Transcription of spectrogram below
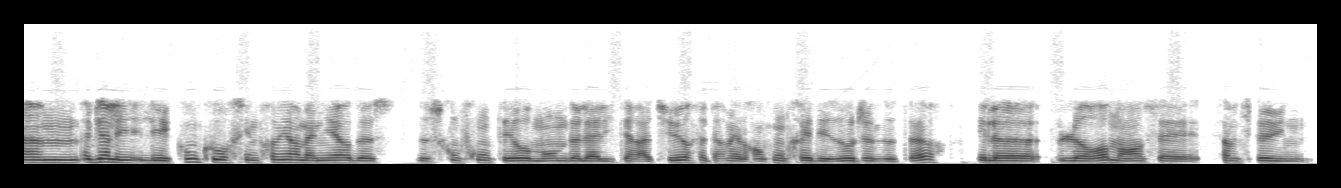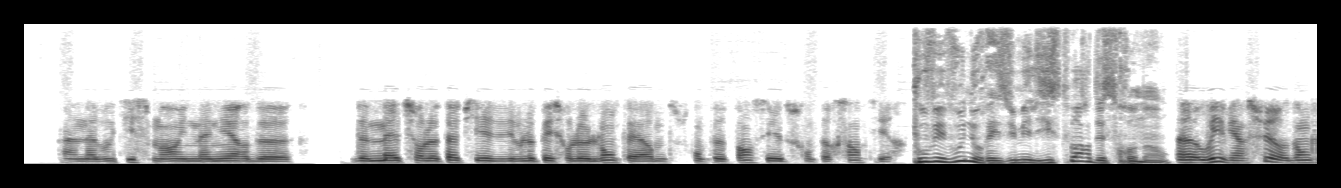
Euh, eh bien, les, les concours, c'est une première manière de, de se confronter au monde de la littérature. Ça permet de rencontrer des autres jeunes auteurs. Et le, le roman, c'est un petit peu une, un aboutissement, une manière de, de mettre sur le papier, de développer sur le long terme tout ce qu'on peut penser, tout ce qu'on peut ressentir. Pouvez-vous nous résumer l'histoire de ce roman? Euh, oui, bien sûr. Donc,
